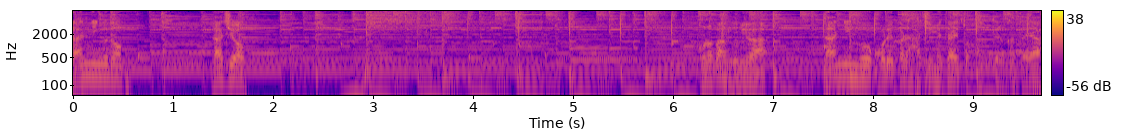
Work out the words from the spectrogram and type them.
ランニングのラジオ。この番組はランニングをこれから始めたいと思ってる方や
